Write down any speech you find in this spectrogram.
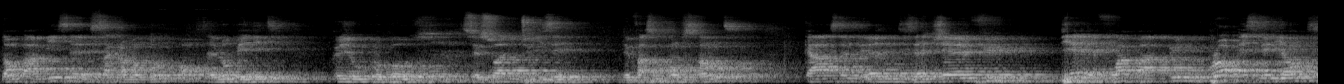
Donc parmi ces sacramentaux, c'est l'eau bénite que je vous propose ce soir d'utiliser de façon constante, car Sainte Thérèse nous disait, j'ai vu bien des fois par une propre expérience,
